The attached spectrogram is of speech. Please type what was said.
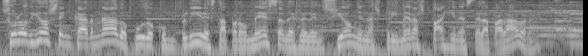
Solo Dios encarnado pudo cumplir esta promesa de redención en las primeras páginas de la palabra.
